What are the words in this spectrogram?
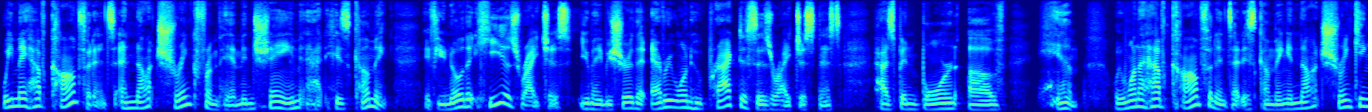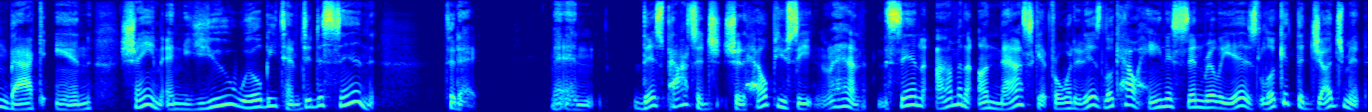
we may have confidence and not shrink from him in shame at his coming. If you know that he is righteous, you may be sure that everyone who practices righteousness has been born of him. We want to have confidence at His coming and not shrinking back in shame. And you will be tempted to sin today. And this passage should help you see, man, the sin, I'm going to unmask it for what it is. Look how heinous sin really is. Look at the judgment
